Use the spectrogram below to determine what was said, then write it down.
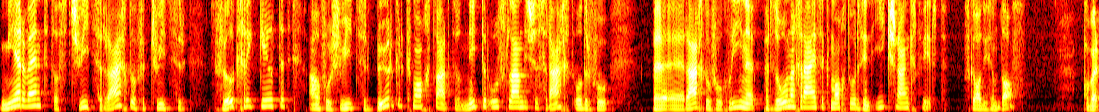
Wir wollen, dass das Schweizer Recht, das für die Schweizer Bevölkerung gilt, auch von Schweizer Bürgern gemacht wird und nicht durch ausländisches Recht oder von äh, Recht, das von kleinen Personenkreisen gemacht wurde, sind eingeschränkt wird. Es geht uns um das. Aber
